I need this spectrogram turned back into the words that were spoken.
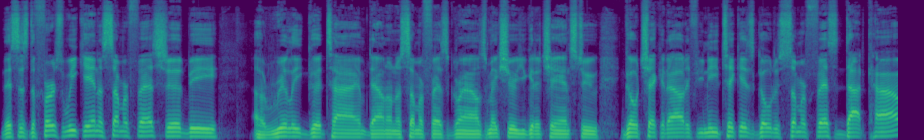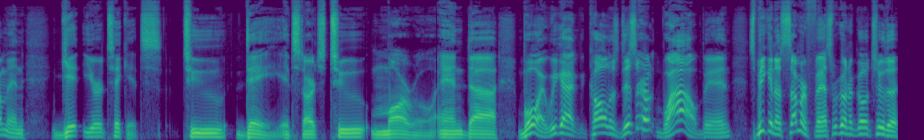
this is the first weekend of Summerfest. Should be a really good time down on the Summerfest grounds. Make sure you get a chance to go check it out. If you need tickets, go to summerfest.com and get your tickets today. It starts tomorrow. And uh, boy, we got callers this early. Wow, Ben. Speaking of Summerfest, we're going to go to the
